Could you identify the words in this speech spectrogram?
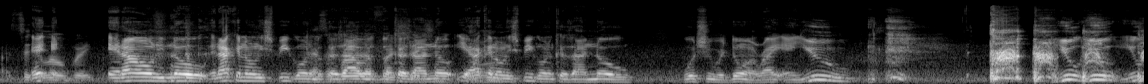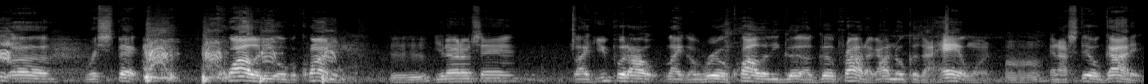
I took Eh, a little break. and I only know, and I can only speak on it because I was because I know. frustration. Yeah, I can Mhm. only speak on it because I know what you were doing, right? And you, you, you, you uh, respect quality over quantity. Mm-hmm. You know what I'm saying? like you put out like a real quality good a good product. I know because I had one Mm-hmm. And I still got it,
